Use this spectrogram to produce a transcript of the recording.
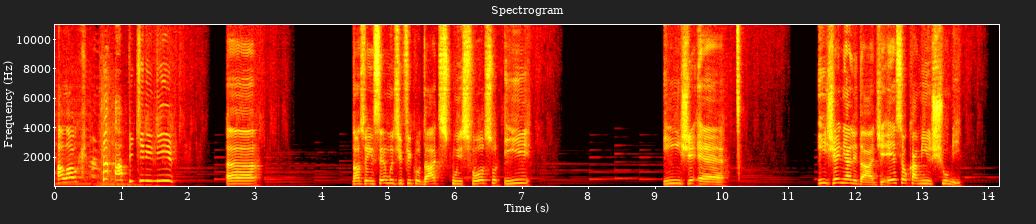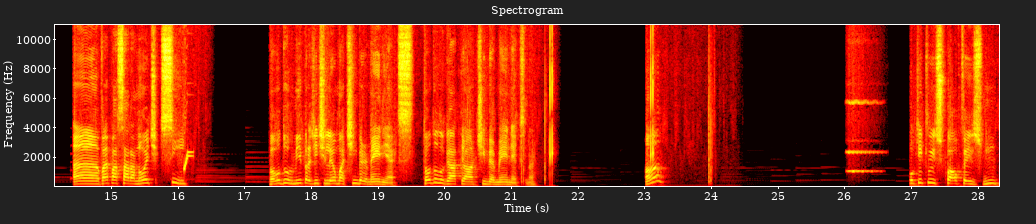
Olha lá o pequenininho. Uh, nós vencemos dificuldades com esforço e... Inge é... Ingenialidade. Esse é o caminho Shumi. Uh, vai passar a noite? Sim. Vamos dormir pra gente ler uma Timber Maniacs. Todo lugar tem uma Timber Maniacs, né? Hã? Por que, que o Squall fez um?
